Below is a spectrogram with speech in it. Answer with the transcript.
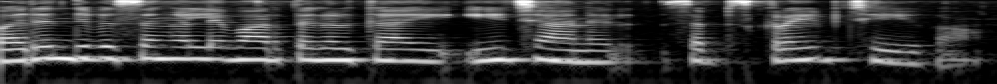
വരും ദിവസങ്ങളിലെ വാർത്തകൾക്കായി ഈ ചാനൽ സബ്സ്ക്രൈബ് ചെയ്യുക.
